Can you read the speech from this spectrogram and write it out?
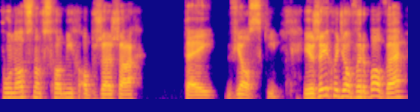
północno-wschodnich obrzeżach tej wioski. Jeżeli chodzi o werbowe,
